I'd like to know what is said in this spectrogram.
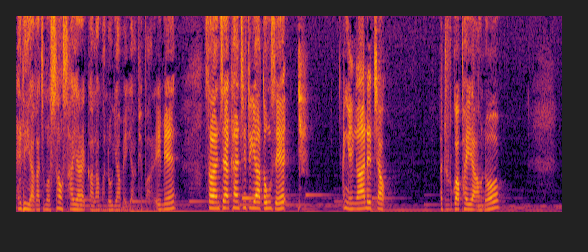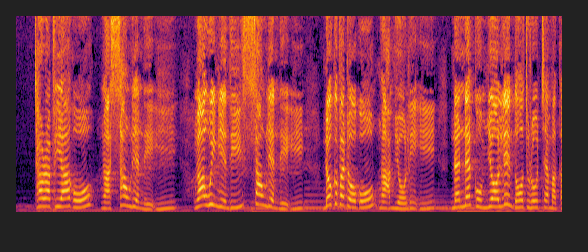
အဲ့ဒီຢာကကျွန်တော်စောင့်စားရတဲ့ကာလမှာလုပ်ရမယ့်ຢာဖြစ်ပါတယ်အာမင်။စာလံချက်အခန်းကြီး130အငယ်9နဲ့6အတူတူကဖတ်ရအောင်နော်။ ထာဝရဘုရားကိုငါစောင့်လျက်နေ၏။ငါဝိညာဉ်သည်စောင့်လျက်နေ၏။နှုတ်ကပတ်တော်ကိုငါမျော်လင့်၏။နတ်နက်ကိုမျော်လင့်သောသူတို့ထက်မက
